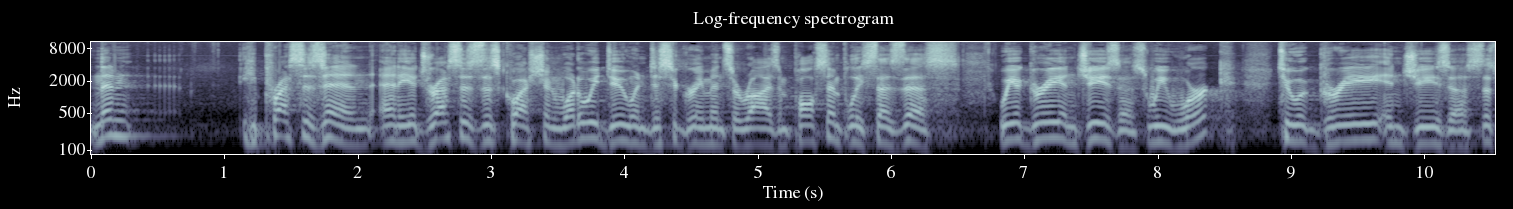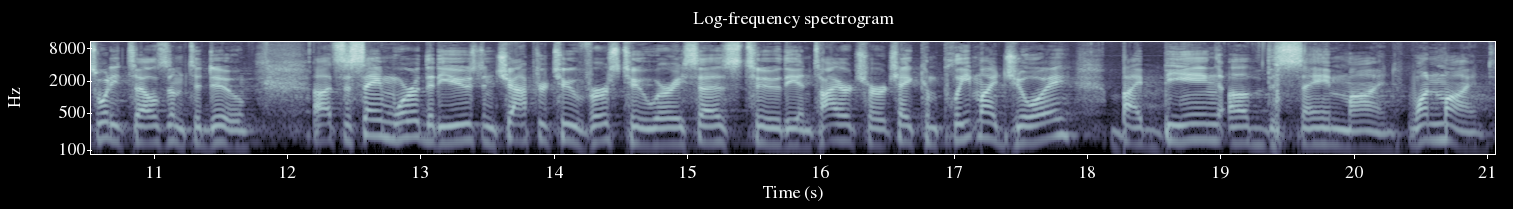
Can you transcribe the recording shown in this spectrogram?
And then he presses in and he addresses this question what do we do when disagreements arise? And Paul simply says this we agree in Jesus. We work to agree in Jesus. That's what he tells them to do. Uh, it's the same word that he used in chapter 2, verse 2, where he says to the entire church, Hey, complete my joy by being of the same mind, one mind.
